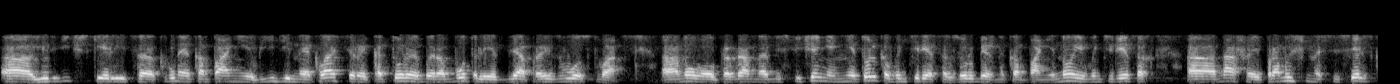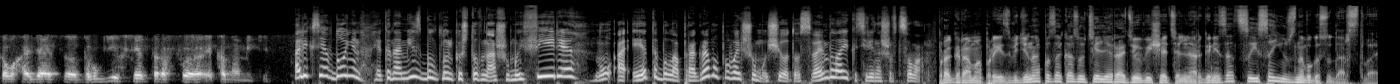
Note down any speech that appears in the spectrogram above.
юридические лица, крупные компании в единые кластеры, которые бы работали для производства а, нового программного обеспечения не только в интересах зарубежных компаний, но и в интересах а, нашей промышленности, сельского хозяйства, других секторов э, экономики. Алексей Авдонин, экономист, был только что в нашем эфире. Ну, а это была программа «По большому счету». С вами была Екатерина Шевцова. Программа произведена по заказу телерадиовещательной организации Союзного государства.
